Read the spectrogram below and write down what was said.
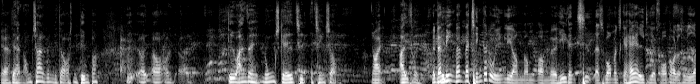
Ja. Der er en omtanke, men der er også en dæmper. Og, og, og, og det er jo aldrig nogen skade til at tænke sig om. Nej. Aldrig. Men hvad, men, hvad, hvad tænker du egentlig om, om, om uh, hele den tid, altså hvor man skal have alle de her forbehold og så videre?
